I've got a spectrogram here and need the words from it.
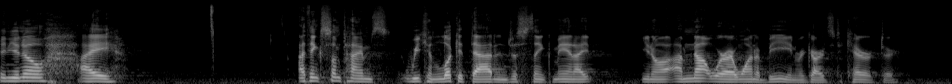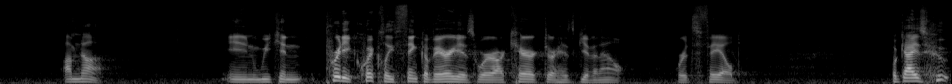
And you know, I, I think sometimes we can look at that and just think, man, I, you know, I'm not where I want to be in regards to character. I'm not. And we can pretty quickly think of areas where our character has given out, where it's failed. But, guys, who,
